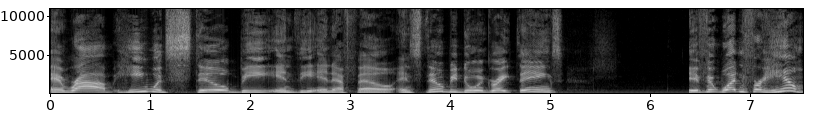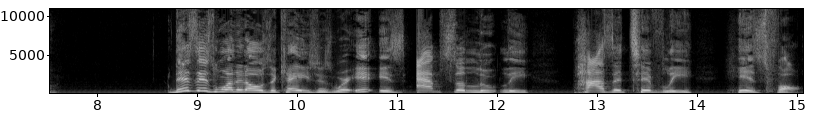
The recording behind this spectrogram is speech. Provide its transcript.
And Rob, he would still be in the NFL and still be doing great things if it wasn't for him. This is one of those occasions where it is absolutely, positively his fault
